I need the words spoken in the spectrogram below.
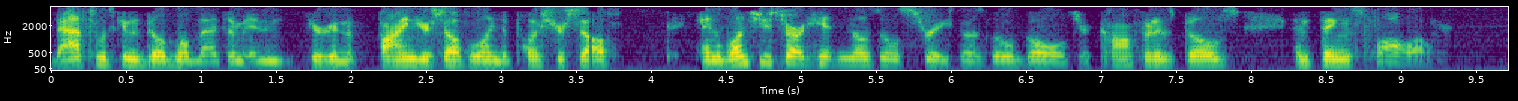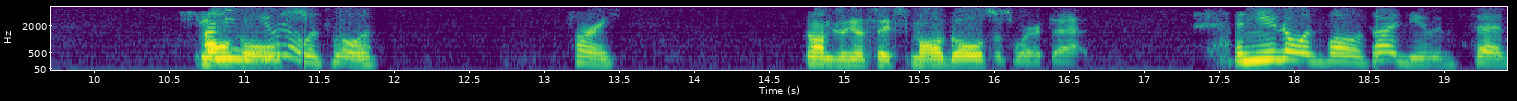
That's what's going to build momentum, and you're going to find yourself willing to push yourself. And once you start hitting those little streaks, those little goals, your confidence builds, and things follow. Small I mean, goals. you know as well as sorry, No, I'm just going to say small goals is where it's at. And you know as well as I do that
